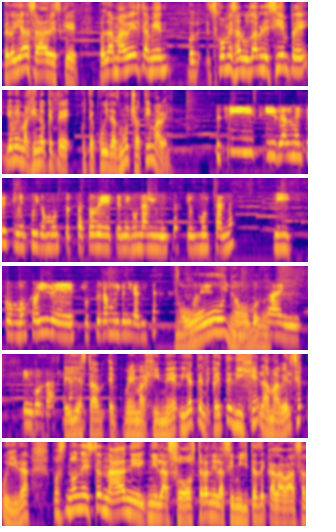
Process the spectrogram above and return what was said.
Pero ya sabes que, pues la Mabel también pues, come saludable siempre. Yo me imagino que te, cuidas mucho a ti, Mabel. Sí, sí, realmente sí me cuido mucho. Trato de tener una alimentación muy sana y como soy de estructura muy delgadita, Uy, no, me pues, gusta eh, engordar. Ella está, eh, me imaginé, fíjate, ¿qué te dije? La Mabel se cuida. Pues no necesitas nada, ni, ni las ostras, ni las semillitas de calabaza.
